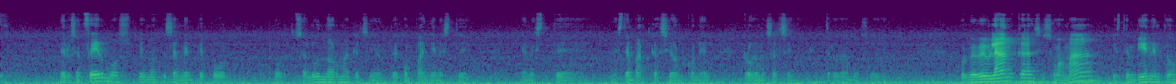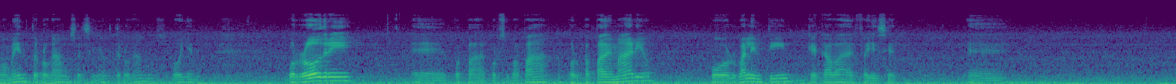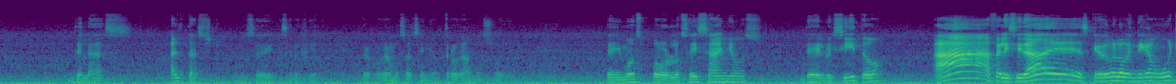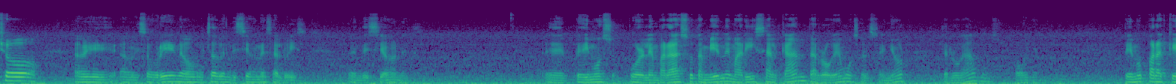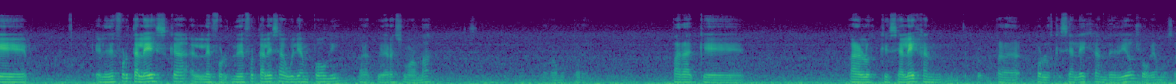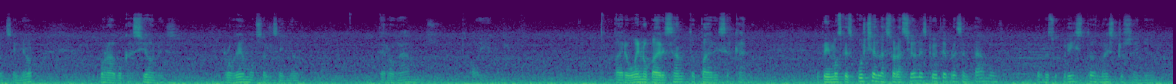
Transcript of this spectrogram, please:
de los enfermos, especialmente por, por tu salud, Norma, que el Señor te acompañe en, este, en, este, en esta embarcación con Él. Roguemos al Señor te rogamos hoy. Por bebé Blancas y su mamá, que estén bien en todo momento, rogamos al Señor, te rogamos, óyeme. Por Rodri, eh, por, pa, por, su papá, por papá de Mario, por Valentín, que acaba de fallecer eh, de las altas, no sé a qué se refiere, pero rogamos al Señor, te rogamos, óyeme. Pedimos por los seis años de Luisito. ¡Ah! ¡Felicidades! Que Dios me lo bendiga mucho a mi, a mi sobrino. Muchas bendiciones a Luis. Bendiciones. Eh, pedimos por el embarazo también de Marisa Alcántara. Roguemos al Señor. Te rogamos. Oye. Pedimos para que le dé fortaleza, le, dé fortaleza a William Poggi para cuidar a su mamá. Por él. Para que, para los que se alejan, para, por los que se alejan de Dios, roguemos al Señor por las vocaciones. Roguemos al Señor. Te rogamos. Padre bueno, Padre Santo, Padre cercano. Te pedimos que escuches las oraciones que hoy te presentamos por Jesucristo nuestro Señor.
